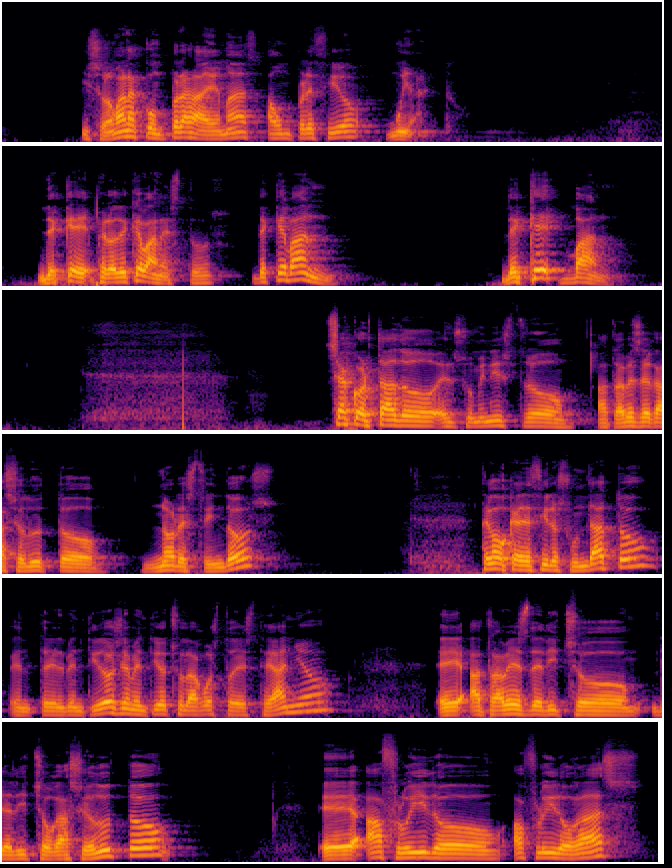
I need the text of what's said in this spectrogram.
y se lo van a comprar además a un precio muy alto. ¿De qué? ¿Pero de qué van estos? ¿De qué van? ¿De qué van? Se ha cortado el suministro a través del gasoducto Nord Stream 2. Tengo que deciros un dato, entre el 22 y el 28 de agosto de este año, eh, a través de dicho, de dicho gasoducto, eh, ha, fluido, ha fluido gas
